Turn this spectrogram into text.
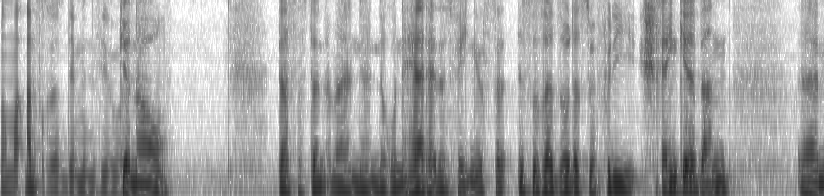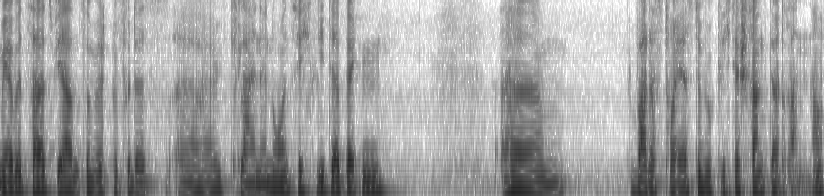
nochmal andere Dimensionen. Genau. Das ist dann immer eine, eine Runde härter. Deswegen ist, ist es halt so, dass du für die Schränke dann äh, mehr bezahlst. Wir haben zum Beispiel für das äh, kleine 90-Liter-Becken ähm, war das teuerste wirklich der Schrank da dran. Ne?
